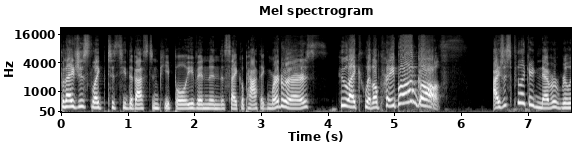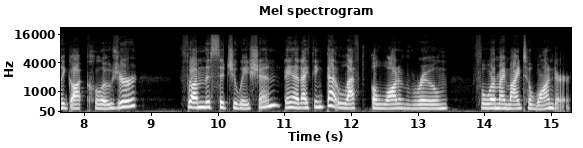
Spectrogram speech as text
but I just like to see the best in people, even in the psychopathic murderers who like little blonde girls. I just feel like I never really got closure from the situation. And I think that left a lot of room for my mind to wander.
